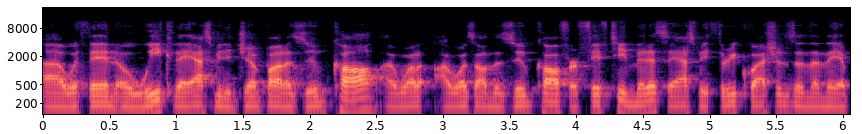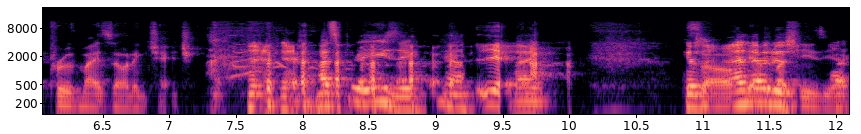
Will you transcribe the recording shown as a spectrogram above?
Uh, within a week, they asked me to jump on a Zoom call. I want I was on the Zoom call for 15 minutes. They asked me three questions, and then they approved my zoning change. That's pretty easy. Yeah. Yeah. Because So, I yeah, much noticed easier.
